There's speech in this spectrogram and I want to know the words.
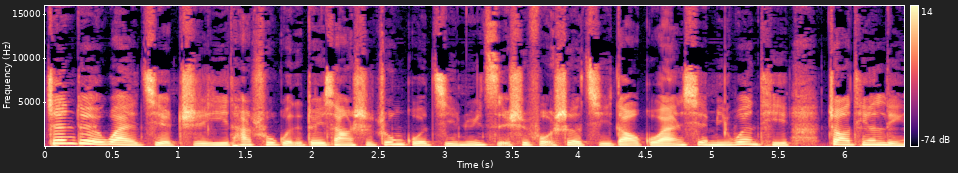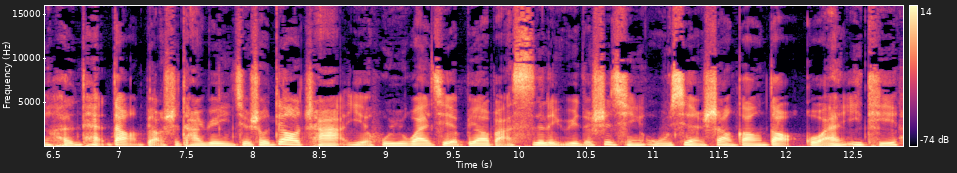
针对外界质疑他出轨的对象是中国籍女子是否涉及到国安泄密问题，赵天麟很坦荡，表示他愿意接受调查，也呼吁外界不要把私领域的事情无限上纲到国安议题。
